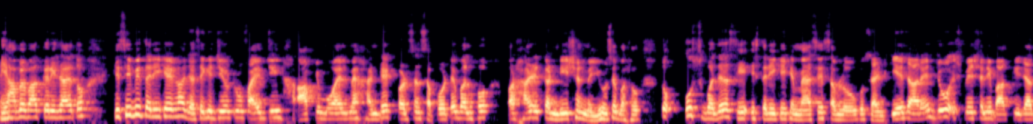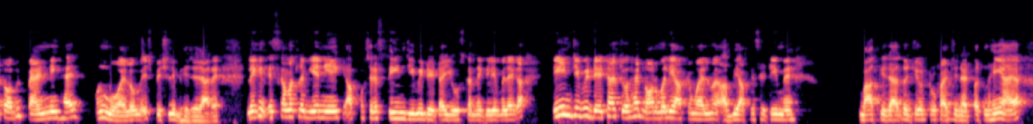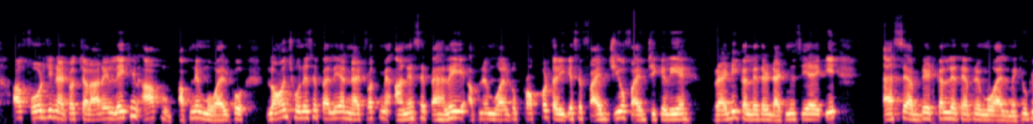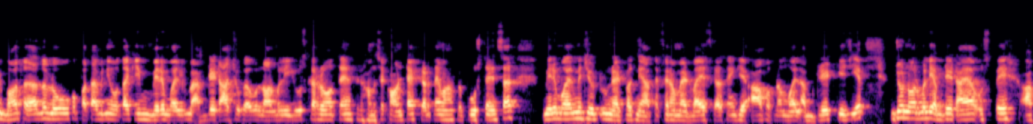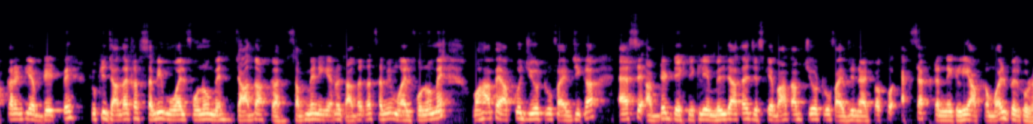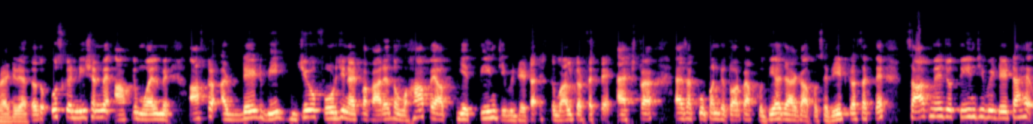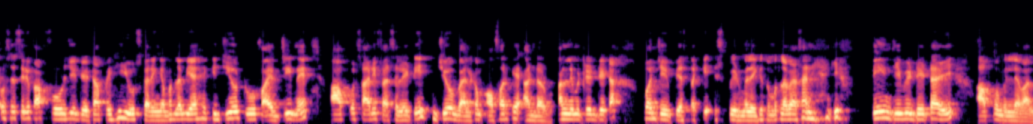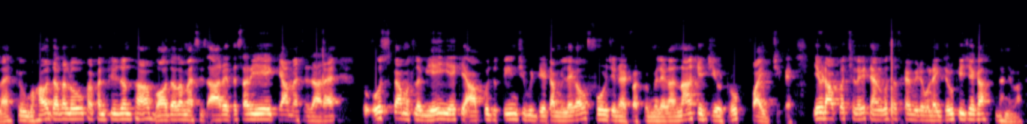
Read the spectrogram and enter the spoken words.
यहाँ पे बात करी जाए तो किसी भी तरीके का, जैसे कि जियो टू फाइव जी आपके मोबाइल में हंड्रेड परसेंट सपोर्टेबल हो और हर कंडीशन में यूजेबल हो तो उस वजह से इस तरीके के मैसेज सब लोगों को सेंड किए जा रहे हैं, जो स्पेशली बात की जाए तो अभी पेंडिंग है, उन मोबाइलों में स्पेशली भेजे जा रहे हैं। लेकिन इसका मतलब ये नहीं है कि आपको सिर्फ़ तीन जी डेटा यूज़ करने के लिए मिलेगा। तीन जी डेटा जो है, नॉर्मली आपके मोबाइल में अभी आपकी सिटी में बात की जाए तो जियो टू फाइव नेटवर्क नहीं आया आप फोर जी नेटवर्क चला रहे हैं, लेकिन आप अपने मोबाइल को लॉन्च होने से पहले या नेटवर्क में आने से पहले ही अपने मोबाइल को प्रॉपर तरीके से फाइव जी और फाइव जी के लिए रेडी कर लेते हैं। डेट मीन्स ये है कि ऐसे अपडेट कर लेते हैं अपने मोबाइल में, क्योंकि बहुत ज़्यादा लोगों को पता भी नहीं होता कि मेरे मोबाइल में अपडेट आ चुका है, वो नॉर्मली यूज़ कर रहे होते हैं, फिर हमसे कांटेक्ट करते हैं, वहाँ पे पूछते हैं, सर, मेरे मोबाइल में जियो टू नेटवर्क नहीं आते। फिर हम एडवाइस करते हैं कि आप अपना मोबाइल अपडेट कीजिए। जो नॉर्मली अपडेट आया, उस पर आप करंटली अपडेट पे, क्योंकि ज़्यादातर सभी मोबाइल फ़ोनों में, ज़्यादातर, सब में नहीं कह रहा, ज़्यादातर सभी मोबाइल फ़ोनों में, वहाँ पर आपको जियो ट्रू फाइव का ऐसे अपडेट देखने के लिए मिल जाता है, जिसके बाद आप जियो ट्रू फाइव नेटवर्क को एक्सेप्ट करने के लिए आपका मोबाइल बिल्कुल रेडी रहता है। तो उस कंडीशन में आपके मोबाइल में आफ्टर अपडेट भी जियो फोर नेटवर्क आ रहे हैं तो वहाँ पे आप ये तीन जी डेटा इस्तेमाल कर सकते हैं। एक्स्ट्रा एज अ कूपन के तौर पर आपको दिया जाएगा, आप उसे रीड कर सकते हैं। साथ में जो तीन जी डेटा है, उसे सिर्फ़ आप फोर डेटा पे ही यूज़ करेंगे। मतलब यह है कि जियो टू फाइव में आपको सारी फैसिलिटी जियो वेलकम ऑफ़र के under unlimited data one G तक की स्पीड मिलेगी। तो मतलब ऐसा नहीं है कि तीन GB डेटा ही आपको मिलने वाला है, क्योंकि बहुत ज़्यादा लोगों का कन्फ्यूज़न था, बहुत ज़्यादा मैसेज आ रहे थे, सर, ये क्या मैसेज आ रहा है? तो उसका मतलब यही है कि आपको जो तीन GB डेटा मिलेगा, वो फोर जी नेटवर्क पर मिलेगा, ना कि जियो ट्रू फाइव जी पे। ये वीडियो आपको अच्छे लगे चैनल को सब्सक्राइब वीडियो को लाइक ज़रूर कीजिएगा। धन्यवाद।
